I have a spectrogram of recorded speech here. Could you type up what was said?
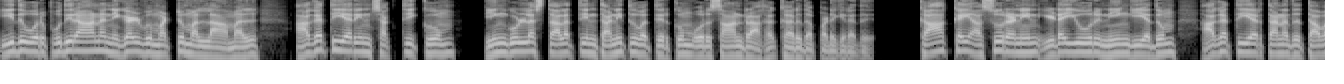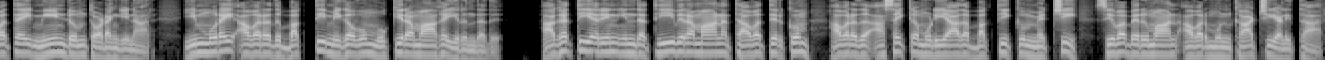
இது ஒரு புதிரான நிகழ்வு மட்டுமல்லாமல் அகத்தியரின் சக்திக்கும் இங்குள்ள ஸ்தலத்தின் தனித்துவத்திற்கும் ஒரு சான்றாக கருதப்படுகிறது. காக்கை அசுரனின் இடையூறு நீங்கியதும் அகத்தியர் தனது தவத்தை மீண்டும் தொடங்கினார். இம்முறை அவரது பக்தி மிகவும் உக்கிரமாக இருந்தது. அகத்தியரின் இந்த தீவிரமான தவத்திற்கும் அவரது அசைக்க முடியாத பக்திக்கும் மெச்சி சிவபெருமான் அவர் முன் காட்சியளித்தார்.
